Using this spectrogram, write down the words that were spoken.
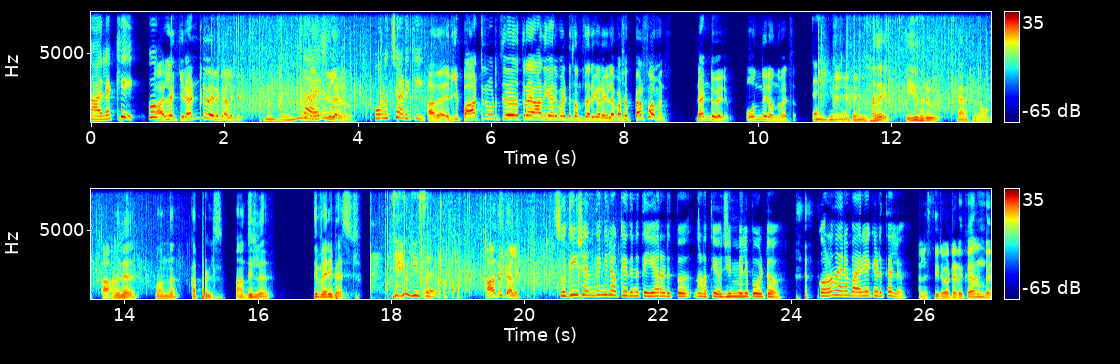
കലക്കി. ഓ, കലക്കി രണ്ടുപേരും കലക്കി. ഒരു എന്തായിരുന്നു? രക്ഷയില്ലായിരുന്നു. പൊളിച്ചടുക്കി. അതെ എനിക്ക് പാട്ടിനെ കുറിച്ച് അത്ര ആധികാരികമായിട്ട് സംസാരിക്കാൻ അറിയില്ല. പക്ഷെ പെർഫോമൻസ് രണ്ടുപേരും ഒന്നിനൊന്ന് മെച്ചം. Thank you thank you thank you അതെ ഈ ഒരു ക്യാരക്ടറാണ് ആ. അതിൽ വന്ന് കപ്പിൾസ് അതിൽ the very best thank you sir അത് കലക്കി. സുധീഷ് എന്തെങ്കിലുമൊക്കെ ഇതിന് തയ്യാറെടുപ്പ് നടത്തിയോ? ജിമ്മിൽ പോയിട്ടോ? കുറെ നേരം ഭാര്യയൊക്കെ എടുത്തല്ലോ? അല്ല സ്ഥിരമായിട്ട് എടുക്കാറുണ്ട്.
